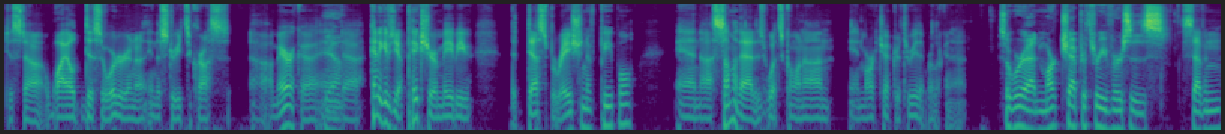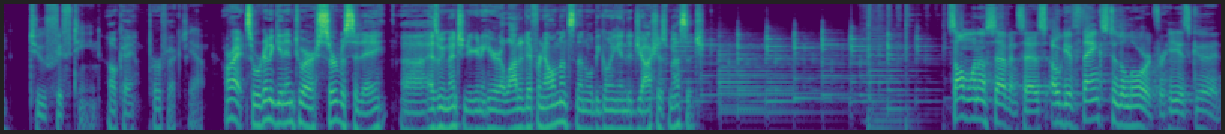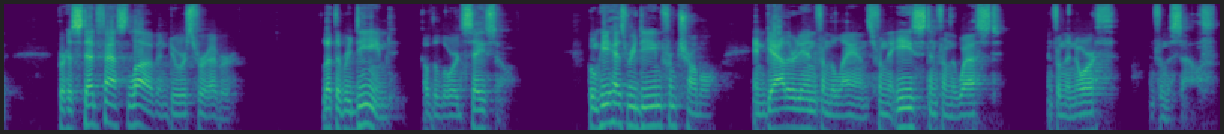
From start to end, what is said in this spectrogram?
just uh, wild disorder in a, in the streets across uh, America, and uh, kind of gives you a picture of maybe the desperation of people, and uh, some of that is what's going on in Mark chapter three that we're looking at, So we're at Mark chapter three, verses. seven to fifteen. Okay, perfect. Yeah. All right, so we're going to get into our service today. Uh, as we mentioned, you're going to hear a lot of different elements. Then we'll be going into Josh's message. Psalm 107 says, Oh, give thanks to the Lord, for he is good, for his steadfast love endures forever. Let the redeemed of the Lord say so, whom he has redeemed from trouble and gathered in from the lands, from the east and from the west, and from the north and from the south.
